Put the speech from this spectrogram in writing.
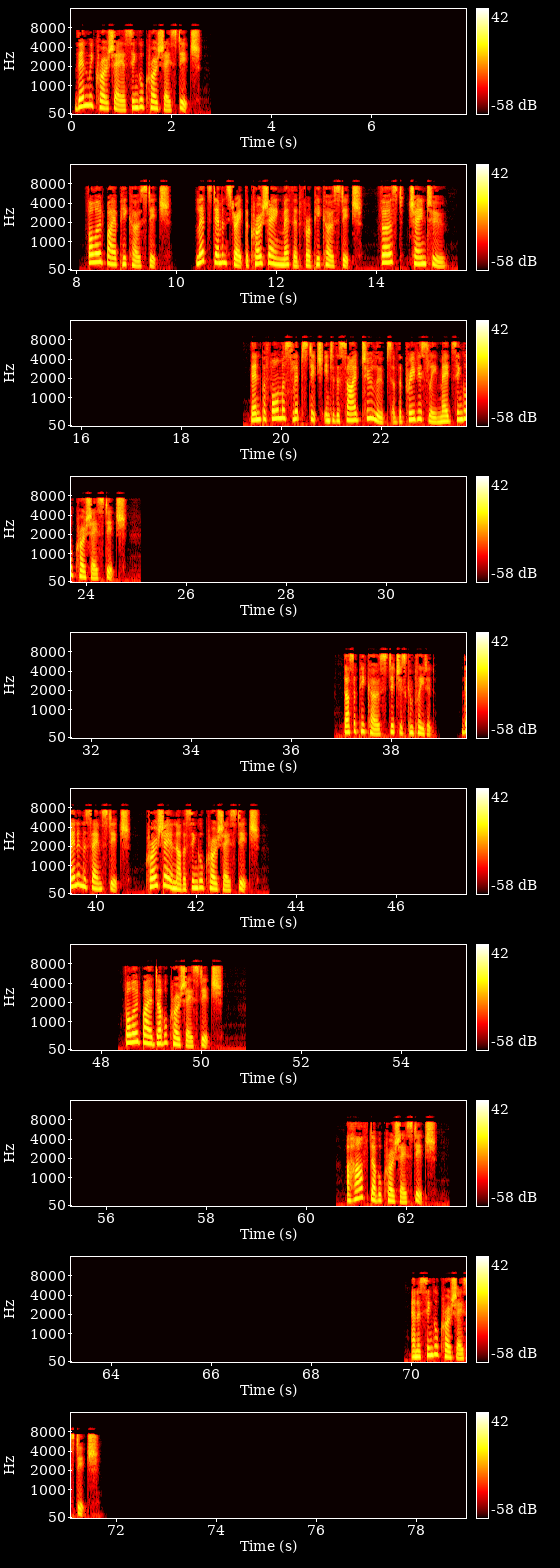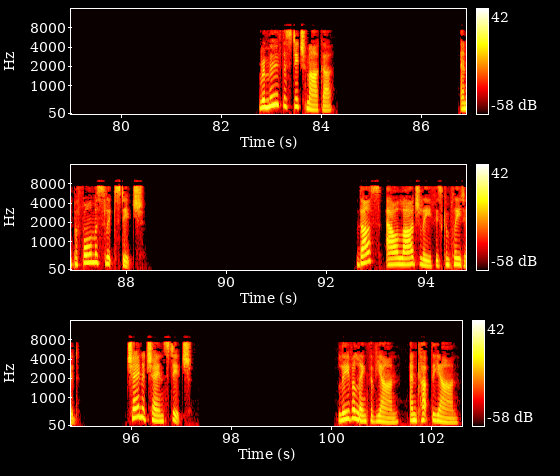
Then we crochet a single crochet stitch. followed by a picot stitch. Let's demonstrate the crocheting method for a picot stitch. First, chain 2. Then perform a slip stitch into the side two loops of the previously made single crochet stitch. Thus a picot stitch is completed. Then in the same stitch, crochet another single crochet stitch, followed by a double crochet stitch. A half double crochet stitch. and a single crochet stitch. Remove the stitch marker and perform a slip stitch. Thus, our large leaf is completed. Chain a chain stitch. Leave a length of yarn, and cut the yarn.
